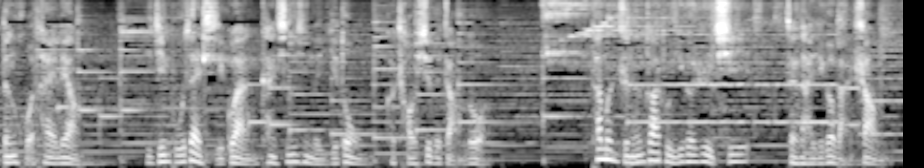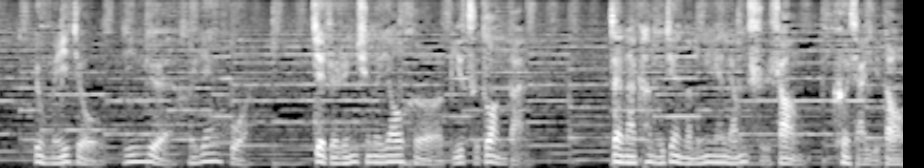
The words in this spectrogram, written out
灯火太亮。已经不再习惯看星星的移动和潮汐的涨落，他们只能抓住一个日期，在那一个晚上，用美酒、音乐和烟火，借着人群的吆喝彼此壮胆，在那看不见的龙岩两尺上刻下一刀。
